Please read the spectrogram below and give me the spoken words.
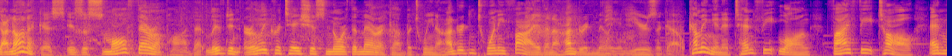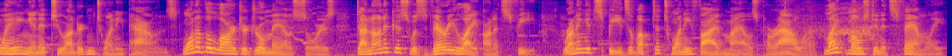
Deinonychus is a small theropod that lived in early Cretaceous North America between 125 and 100 million years ago, coming in at 10 feet long, 5 feet tall, and weighing in at 220 pounds. One of the larger dromaeosaurs, Deinonychus was very light on its feet, running at speeds of up to 25 miles per hour. Like most in its family,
